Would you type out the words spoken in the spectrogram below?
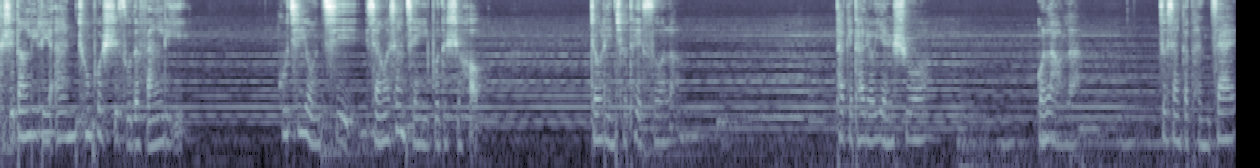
可是当莉莉安冲破世俗的樊篱，鼓起勇气想要向前一步的时候，周玲却退缩了。他给他留言说。我老了，就像个盆栽，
